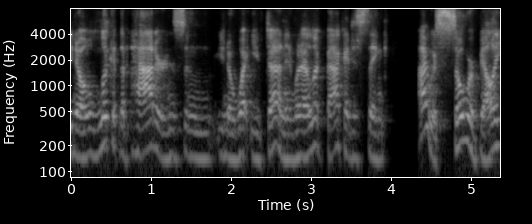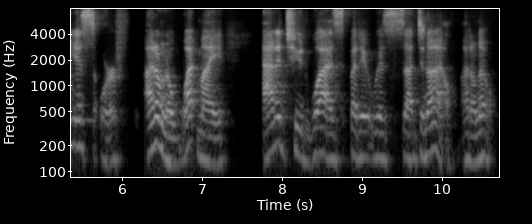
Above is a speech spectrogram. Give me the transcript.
you know, look at the patterns and, you know, what you've done. And when I look back, I just think I was so rebellious or I don't know what my attitude was, but it was uh, denial. I don't know.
